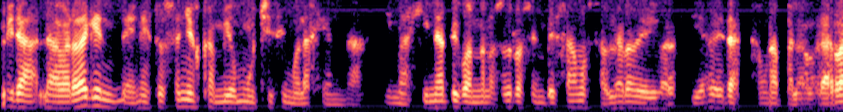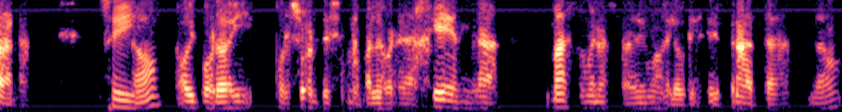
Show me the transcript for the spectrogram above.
Mira, la verdad que en, estos años cambió muchísimo la agenda. Imagínate cuando nosotros empezamos a hablar de diversidad era hasta una palabra rara. Sí. ¿no? Hoy por hoy, por suerte, es una palabra de agenda, más o menos sabemos de lo que se trata, ¿no?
